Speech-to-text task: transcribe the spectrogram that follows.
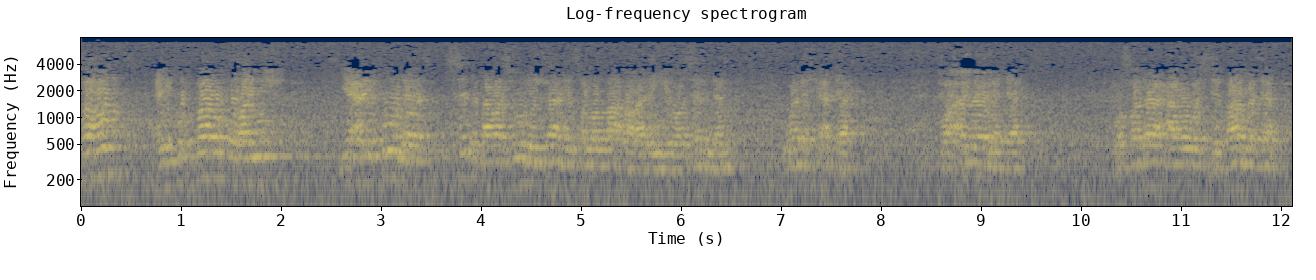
فهم أي كفار قريش يعرفون صدق رسول الله صلى الله عليه وسلم ونشأته وأمانته وصلاحه واستقامته.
